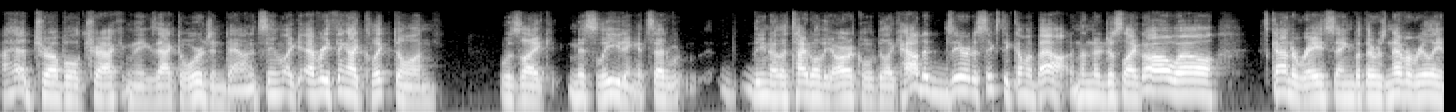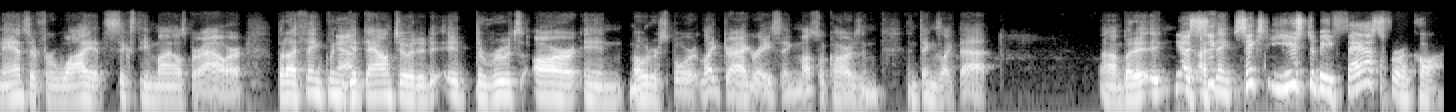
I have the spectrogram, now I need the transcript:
I had trouble tracking the exact origin down. It seemed like everything I clicked on was like misleading. It said, you know, the title of the article would be like, How did zero to 60 come about? And then they're just like, Oh, well, it's kind of racing, but there was never really an answer for why it's 60 miles per hour. But I think when yeah. you get down to it, it, it, the roots are in motorsport, like drag racing, muscle cars, and and things like that. Um, but it, it yeah, I think 60 used to be fast for a car.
